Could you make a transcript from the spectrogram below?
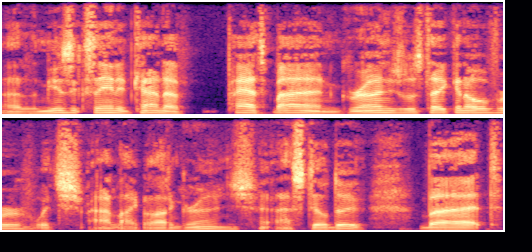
uh, the music scene had kind of passed by and grunge was taken over, which I like a lot of grunge. I still do. But,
